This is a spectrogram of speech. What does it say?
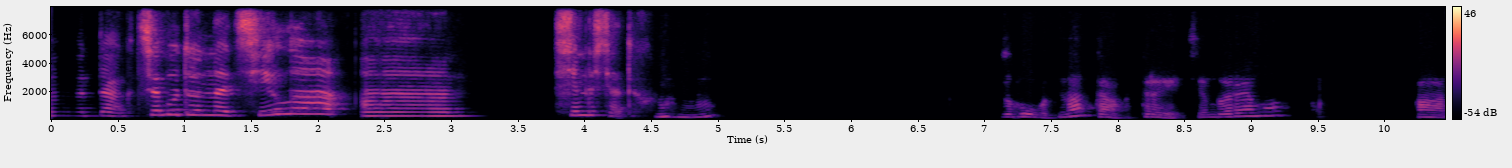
Е, Так, це буде 1 ціла 7. Угу. Згодна. Так, третє беремо. А,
